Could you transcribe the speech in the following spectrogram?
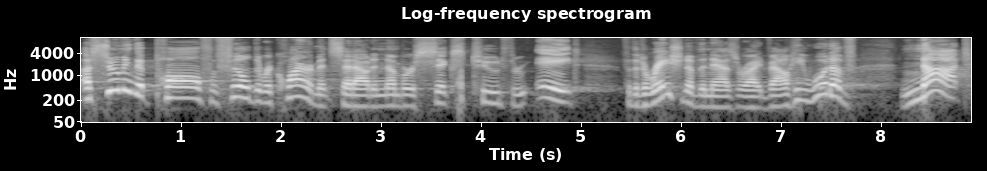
Assuming that Paul fulfilled the requirements set out in Numbers 6, 2 through 8 for the duration of the Nazarite vow, he would have not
